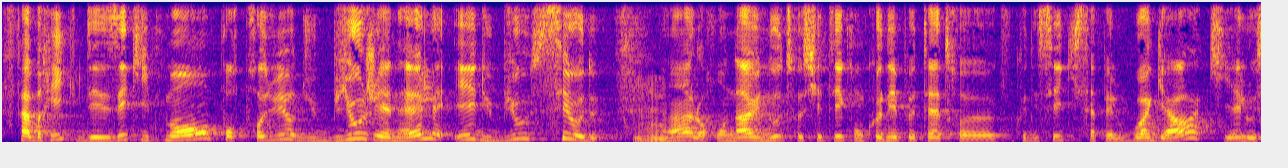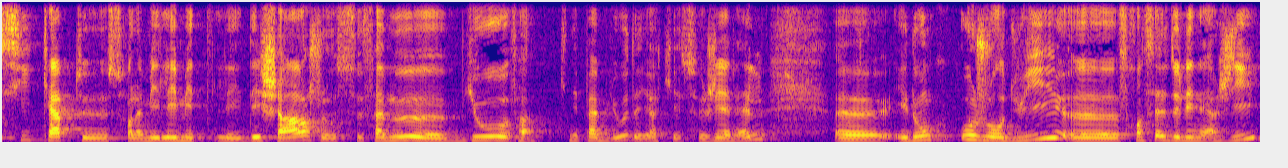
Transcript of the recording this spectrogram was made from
fabrique des équipements pour produire du bio-GNL et du bio-CO2. Mhm. Hein, alors on a une autre société qu'on connaît peut-être, que vous connaissez, qui s'appelle Waga, qui elle aussi capte sur la, les, les décharges ce fameux bio, enfin qui n'est pas bio d'ailleurs, qui est ce GNL. Euh, et donc aujourd'hui, euh, Française de l'énergie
